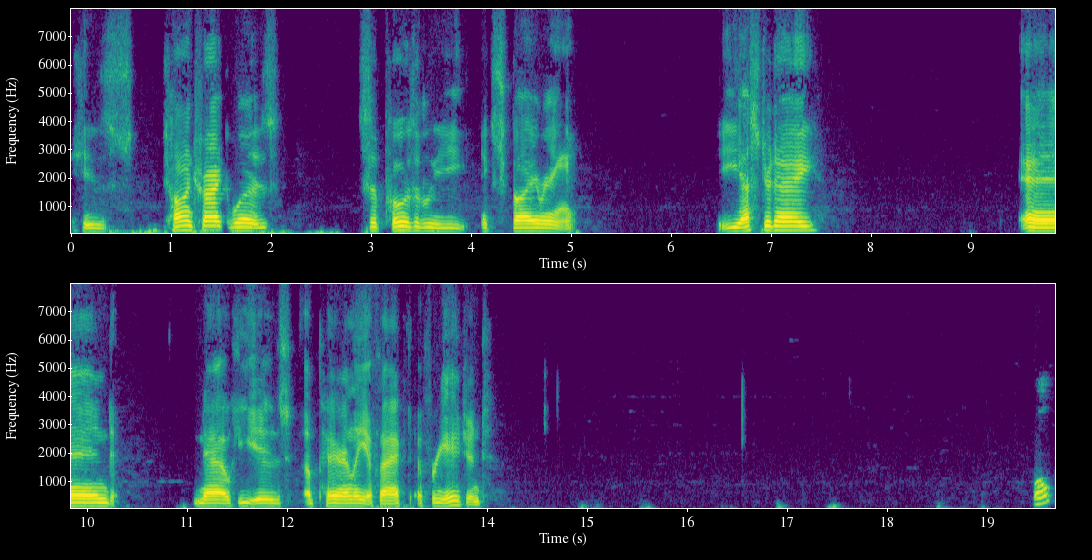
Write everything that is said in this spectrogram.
his contract was supposedly expiring yesterday and now he is apparently in fact a free agent Well,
